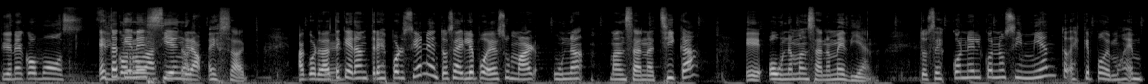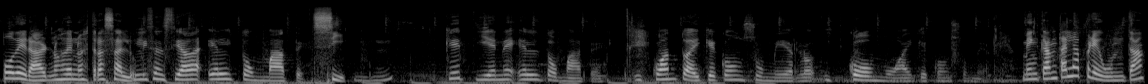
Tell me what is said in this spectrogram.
Tiene como Esta tiene 100 rodajitas. gramos, exacto. Acordate que eran tres porciones, entonces ahí le puedes sumar una manzana chica eh, o una manzana mediana. Entonces, con el conocimiento es que podemos empoderarnos de nuestra salud. Licenciada, el tomate. Sí. ¿Qué tiene el tomate? ¿Y cuánto hay que consumirlo? ¿Y cómo hay que consumirlo? Me encanta la pregunta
